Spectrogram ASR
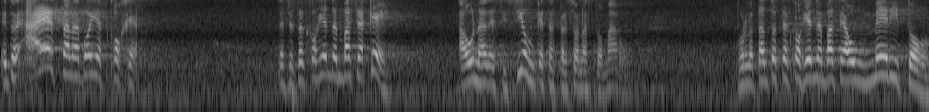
Entonces, a esta la voy a escoger. ¿Les está escogiendo en base a qué? A una decisión que estas personas tomaron. Por lo tanto, está escogiendo en base a un mérito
